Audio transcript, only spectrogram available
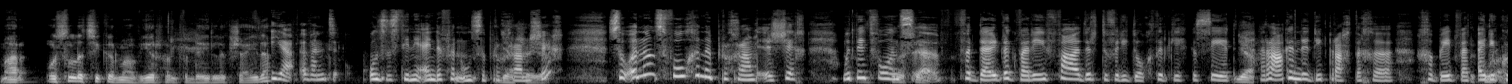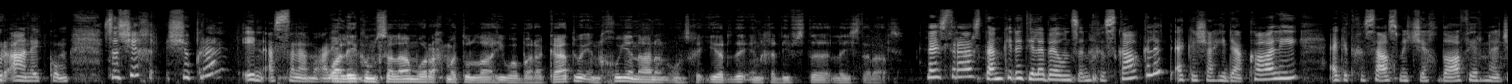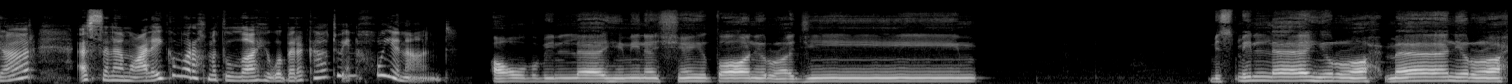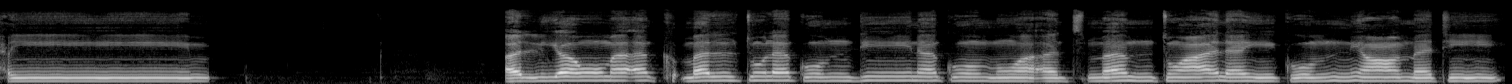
Maar ons sal dit seker maar weer van verduidelik Shaida. Ja, want ons is teen die einde van ons program ja, Sheikh. So in ons volgende program eh, Sheikh moet net vir ons uh, verduidelik wat die Vader toe vir die dogtertjie gesê het ja. rakende die pragtige gebed wat uit die Koran uitkom. So Sheikh, shukran en assalamu alaykum. Wa alaykum salaam wa rahmatullahi wa barakatuh en goeienaand aan ons geëerde en geliefde luisteraars. Luisteraars, dankie dat julle by ons ingeskakel het. Ek is Shahida Kali. Ek het gesels met Sheikh Dafir Najjar. Alaykum wa rahmatullahi wa barakatuh in goeienaand. أعوذ بالله من الشيطان الرجيم. بسم الله الرحمن الرحيم. اليوم أكملت لكم دينكم وأتممت عليكم نعمتي.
